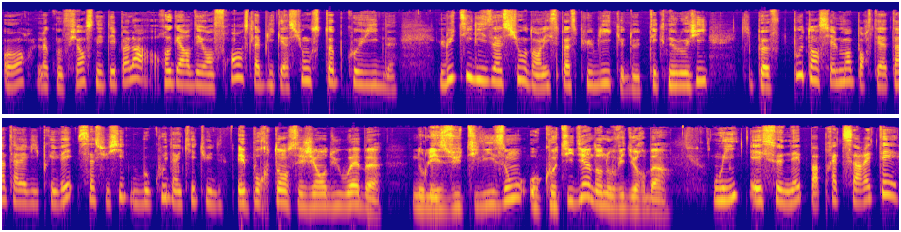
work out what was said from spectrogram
Or, la confiance n'était pas là. Regardez en France l'application Stop Covid. L'utilisation dans l'espace public de technologies qui peuvent potentiellement porter atteinte à la vie privée, ça suscite beaucoup d'inquiétudes. Et pourtant, ces géants du web, nous les utilisons au quotidien dans nos vies d'urbains. Oui, et ce n'est pas prêt de s'arrêter.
